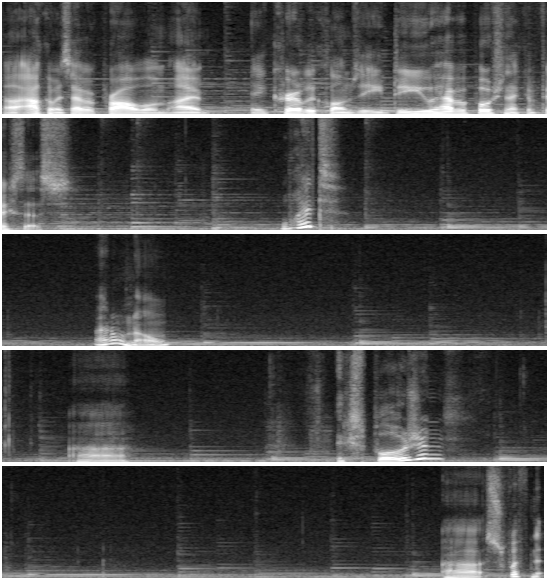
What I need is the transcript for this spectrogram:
Uh, Alchemist, I have a problem. I'm incredibly clumsy. Do you have a potion that can fix this? What? I don't know. Uh. Explosion? Uh, swiftness.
